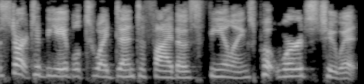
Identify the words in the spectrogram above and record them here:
start to be able to identify those feelings put words to it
